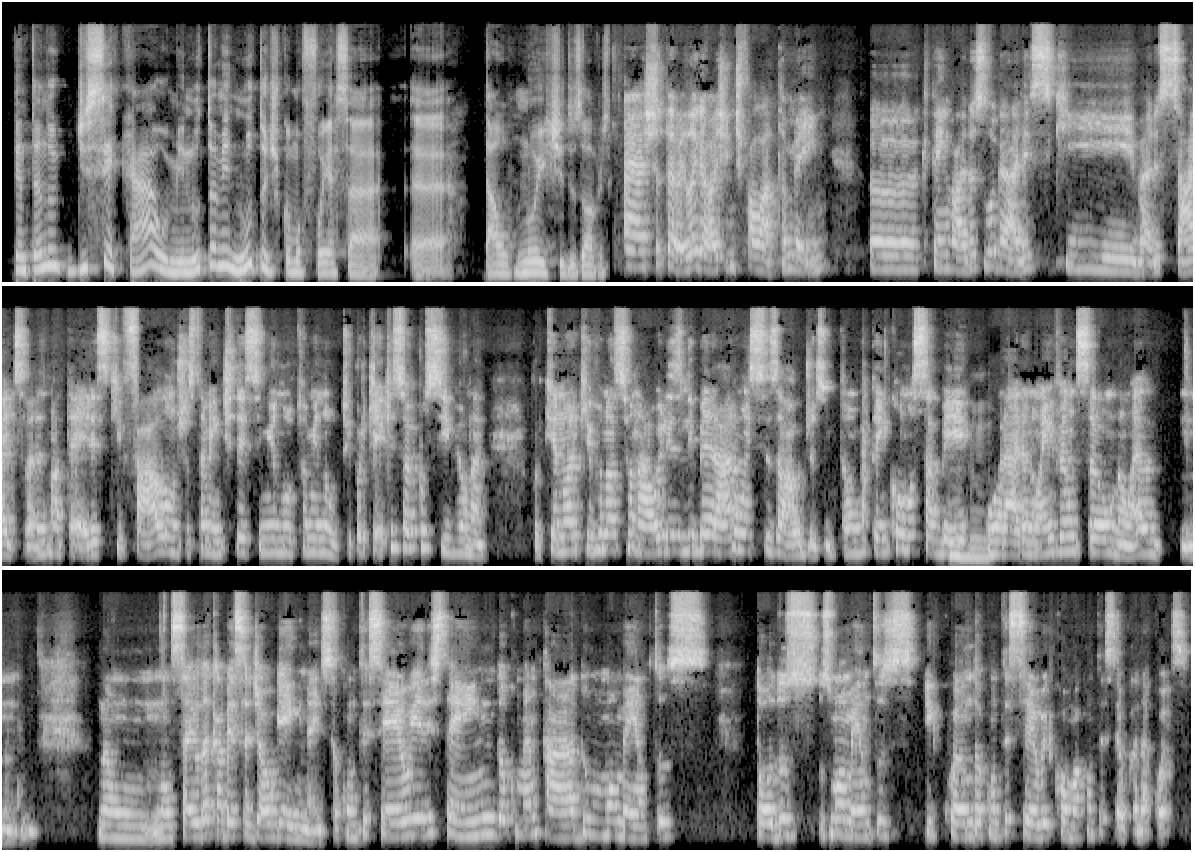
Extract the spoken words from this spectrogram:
tentando dissecar o minuto a minuto de como foi essa, eh, tal noite dos OVNIs. É, acho também legal a gente falar também ah, que tem vários lugares que. vários sites, várias matérias que falam justamente desse minuto a minuto. E por que, que isso é possível, né? Porque no Arquivo Nacional eles liberaram esses áudios, então tem como saber Uhum. o horário, não é invenção, não é. Não, não saiu da cabeça de alguém, né? Isso aconteceu e eles têm documentado momentos, todos os momentos e quando aconteceu e como aconteceu cada coisa.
